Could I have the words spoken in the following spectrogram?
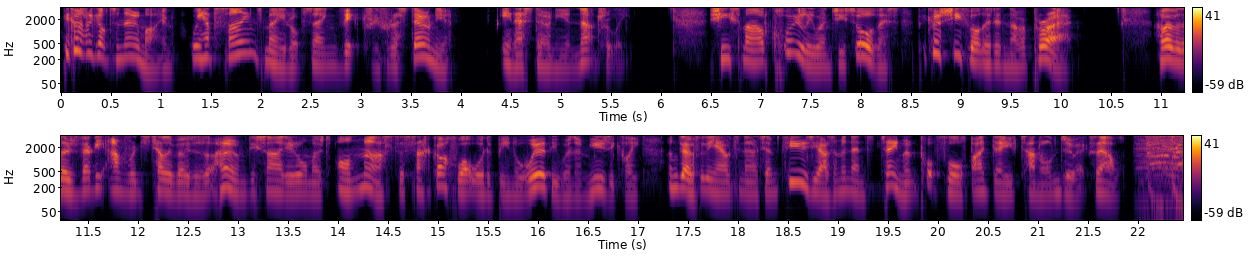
Because we got to know Maian, we had signs made up saying victory for Estonia, in Estonian naturally. She smiled coyly when she saw this because she thought they didn't have a prayer. However, those very average televoters at home decided almost en masse to sack off what would have been a worthy winner musically and go for the out and out enthusiasm and entertainment put forth by Dave Tanel and 2XL.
